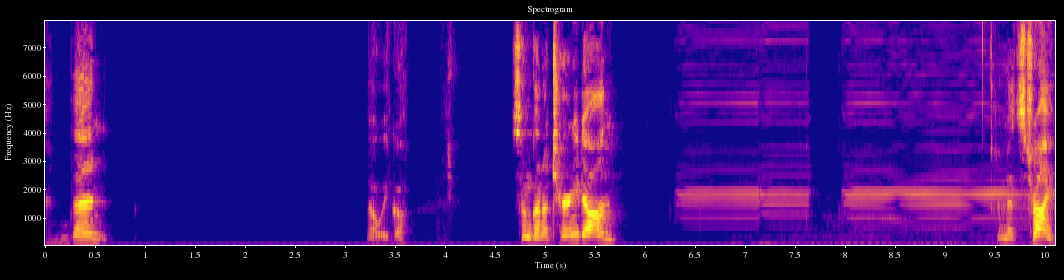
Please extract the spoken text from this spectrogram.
And then there we go. So I'm gonna turn it on. And let's try.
